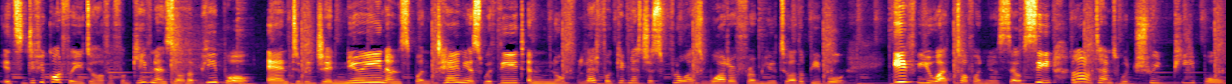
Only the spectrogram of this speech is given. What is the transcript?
it's difficult for you to offer forgiveness to other people and to be genuine and spontaneous with it and no, let forgiveness just flow as water from you to other people if you are tough on yourself. See, a lot of times we treat people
